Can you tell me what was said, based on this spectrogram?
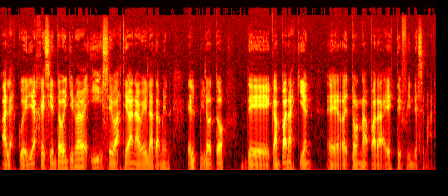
a la escudería G129 y Sebastián Abela también el piloto de Campanas quien eh, retorna para este fin de semana.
